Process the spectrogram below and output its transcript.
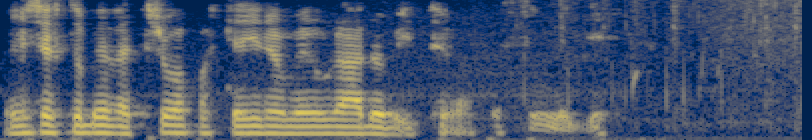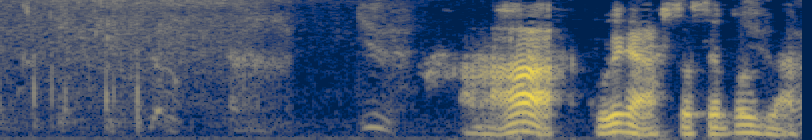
Oni se k tobě vetřou a pak chtějí neuměli nádobí, tyhle, to jsou lidi. Aha, kulinář, to se pozná.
